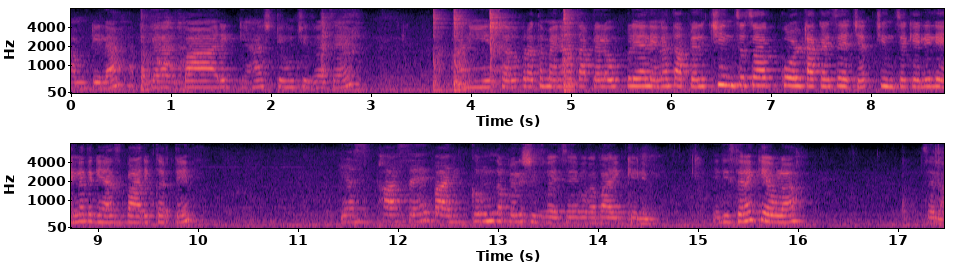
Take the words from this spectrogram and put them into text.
आमटीला. आता आपल्याला बारीक गॅस ठेवून शिजवायचं आहे. आणि सर्वप्रथम आहे ना आता आपल्याला उकळी आले ना तर आपल्याला चिंचचा कोळ टाकायचा याच्यात. चिंच केलेली आहे ना तर गॅस बारीक करते. गॅस फास्ट आहे बारीक करून आपल्याला शिजवायचं आहे बघा बारीक केले हे दिसतं ना केवळा चला.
